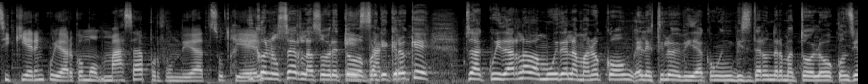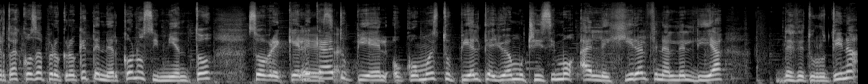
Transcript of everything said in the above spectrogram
si quieren cuidar como masa, profundidad su piel. Y conocerla sobre todo, porque creo que, o sea, cuidarla va muy de la mano con el estilo de vida, con visitar a un dermatólogo, con ciertas cosas, pero creo que tener conocimiento sobre qué le cae a tu piel o cómo es tu piel te ayuda muchísimo a elegir al final del día desde tu rutina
